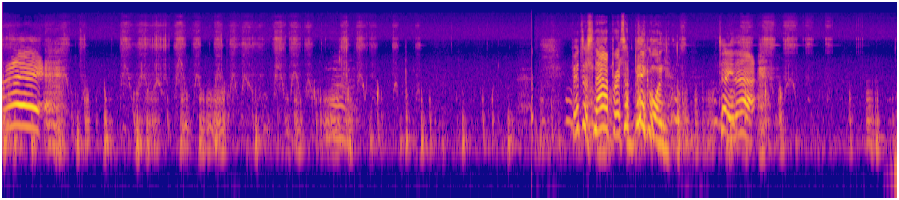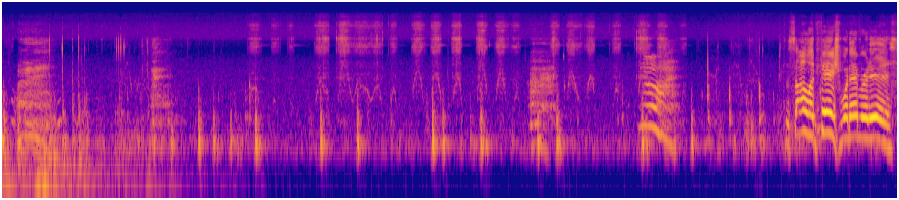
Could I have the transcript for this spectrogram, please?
Hey! If it's a snapper, it's a big one. I'll tell you that. It's a solid fish, whatever it is.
